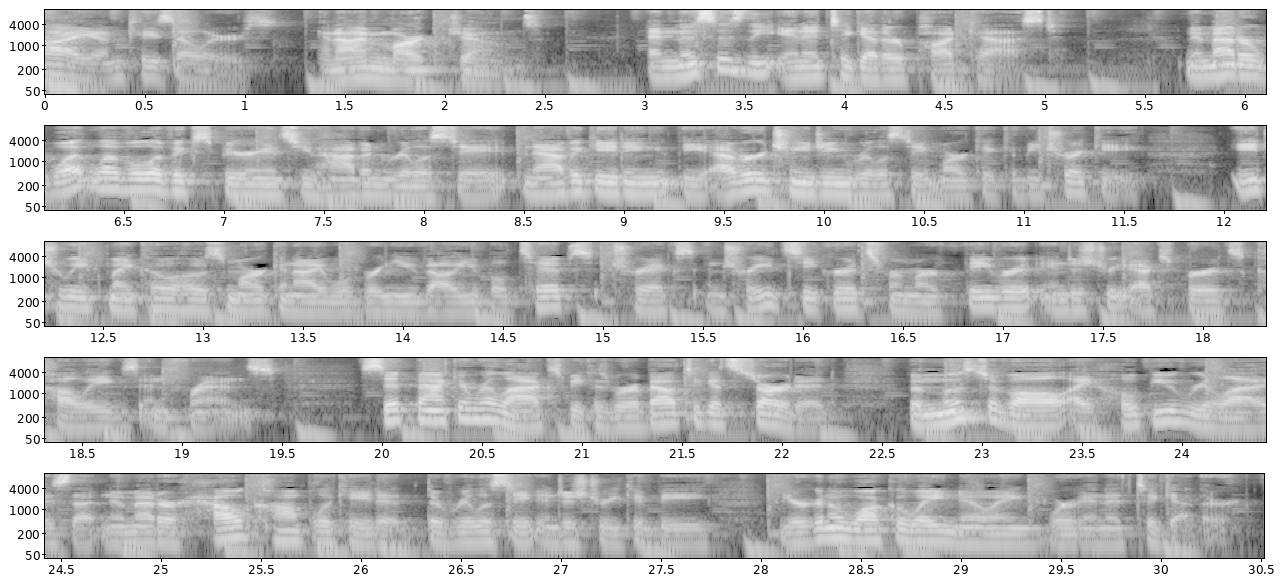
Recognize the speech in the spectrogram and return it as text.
Hi, I'm Kase Ellers. And I'm Mark Jones. And this is the In It Together podcast. No matter what level of experience you have in real estate, navigating the ever changing real estate market can be tricky. Each week, my co host Mark and I will bring you valuable tips, tricks, and trade secrets from our favorite industry experts, colleagues, and friends. Sit back and relax because we're about to get started. But most of all, I hope you realize that no matter how complicated the real estate industry can be, you're going to walk away knowing we're in it together.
